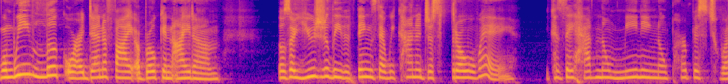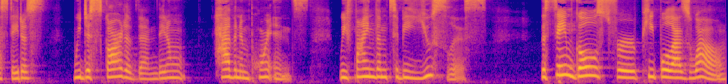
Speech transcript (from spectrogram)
When we look or identify a broken item, those are usually the things that we kind of just throw away because they have no meaning, no purpose to us. They just, we discard of them. They don't have an importance. We find them to be useless. The same goes for people as well.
